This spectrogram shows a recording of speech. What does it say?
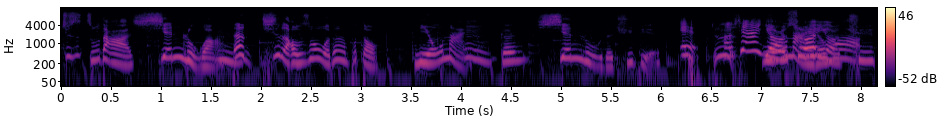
就是主打鲜乳啊。但其实老实说，我真的不懂牛奶跟鲜乳的区别。哎，好像有说有区，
